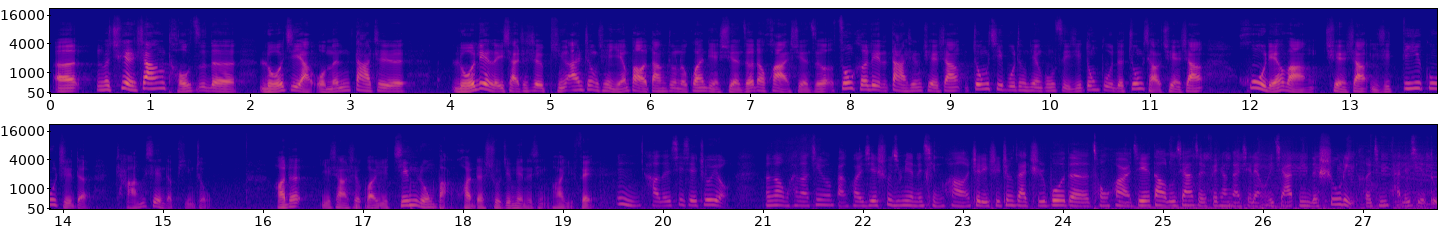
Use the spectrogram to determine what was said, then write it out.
呃，那么券商投资的逻辑啊，我们大致罗列了一下，这是平安证券研报当中的观点。选择的话，选择综合类的大型券商、中西部证券公司以及东部的中小券商、互联网券商以及低估值的长线的品种。好的，以上是关于金融板块的数据面的情况，宇飞。嗯，好的，谢谢朱勇。刚刚我们看到金融板块一些数据面的情况，这里是正在直播的从华尔街到陆家嘴，非常感谢两位嘉宾的梳理和精彩的解读。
